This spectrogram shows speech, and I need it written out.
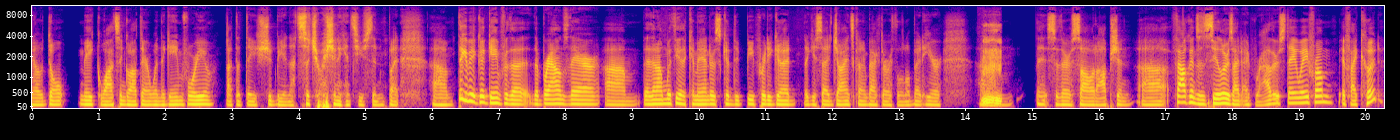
know, don't make Watson go out there and win the game for you. Not that they should be in that situation against Houston, but um, I think it'd be a good game for the the Browns there. Um, and then I'm with you. The Commanders could be pretty good, like you said. Giants coming back to earth a little bit here, um, mm-hmm. so they're a solid option. Uh, Falcons and Steelers, I'd, I'd rather stay away from if I could.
